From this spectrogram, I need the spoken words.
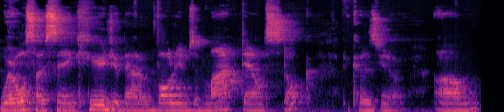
we're also seeing huge amount of volumes of markdown stock because you know um,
